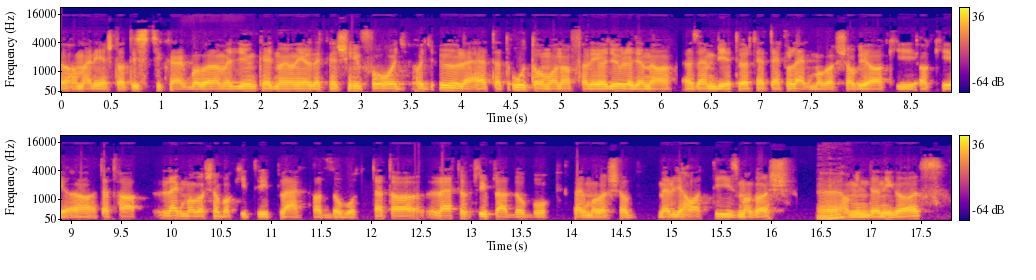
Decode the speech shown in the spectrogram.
ha már ilyen statisztikákba belemegyünk, egy nagyon érdekes info, hogy, hogy ő lehet, tehát úton van afelé, hogy ő legyen a, az NBA történetek legmagasabbja, aki, aki a, tehát ha legmagasabb, aki triplákat dobott. Tehát a legtöbb triplát dobó legmagasabb. Mert ugye 6-10 magas, mm. ha minden igaz.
